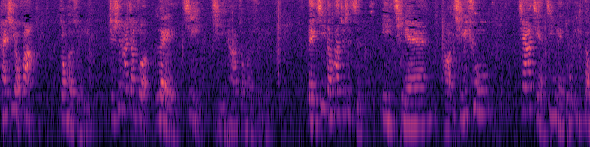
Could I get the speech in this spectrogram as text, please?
还是有放综合损益，只是它叫做累计其他综合损益。累计的话，就是指以前啊期初加减今年度异动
